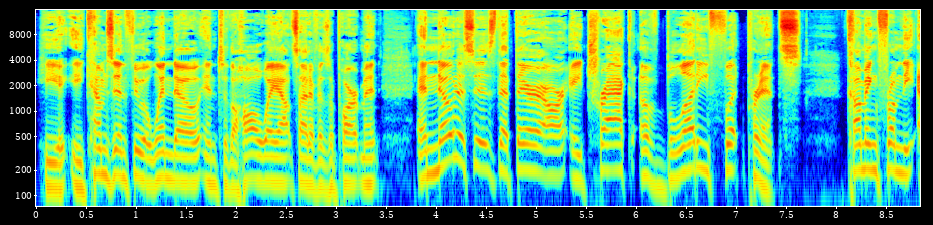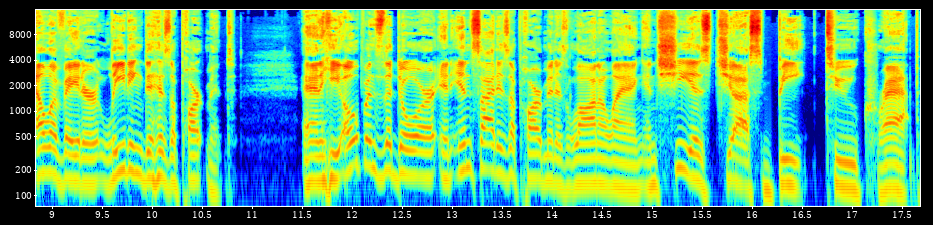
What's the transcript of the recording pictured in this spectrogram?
he he comes in through a window into the hallway outside of his apartment and notices that there are a track of bloody footprints coming from the elevator leading to his apartment. And he opens the door, and inside his apartment is Lana Lang, and she is just beat to crap.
